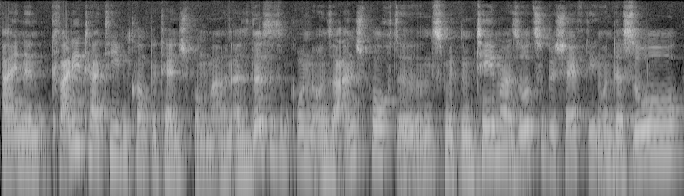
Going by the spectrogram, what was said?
einen qualitativen Kompetenzsprung machen. Also das ist im Grunde unser Anspruch, uns mit einem Thema so zu beschäftigen und das so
